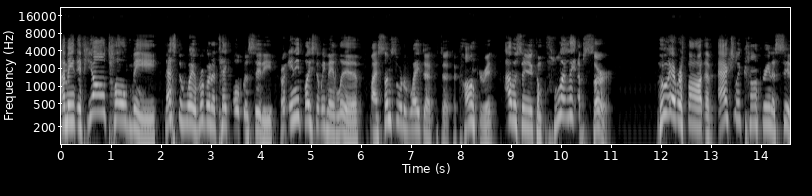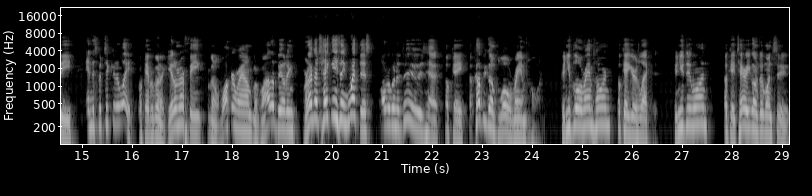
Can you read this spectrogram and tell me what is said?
I mean, if y'all told me that's the way we're going to take Oakland City or any place that we may live by some sort of way to, to, to conquer it, I would say you're completely absurd. Whoever thought of actually conquering a city in this particular way. Okay, we're going to get on our feet. We're going to walk around. We're going to go out of the building. We're not going to take anything with us. All we're going to do is have, okay, a couple are going to blow a ram's horn. Can you blow a ram's horn? Okay, you're elected. Can you do one? Okay, Terry, you're going to do one too.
